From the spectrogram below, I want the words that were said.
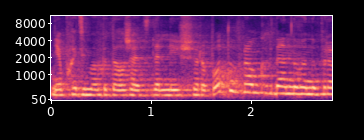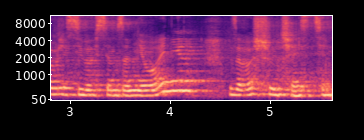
необходимо продолжать дальнейшую работу в рамках данного направления. Спасибо всем за внимание, за ваше участие.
